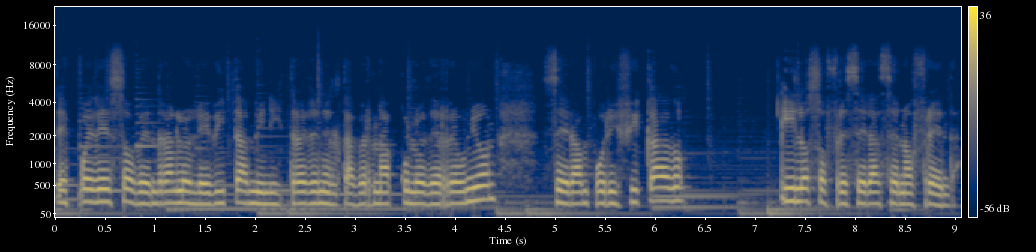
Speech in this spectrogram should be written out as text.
Después de eso vendrán los levitas a ministrar en el tabernáculo de reunión, serán purificados y los ofrecerás en ofrenda,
